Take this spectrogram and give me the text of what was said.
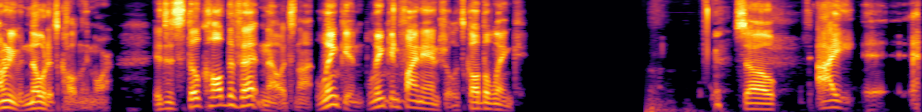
I don't even know what it's called anymore. Is it still called the vet? No, it's not. Lincoln, Lincoln Financial. It's called the Linc. So I, eh,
